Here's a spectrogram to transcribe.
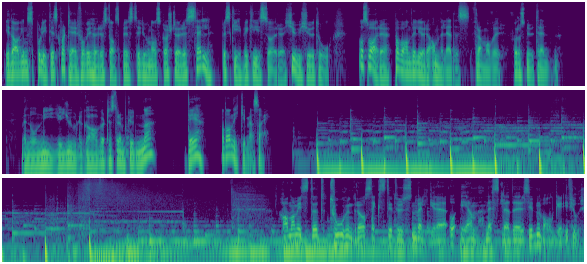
I dagens Politisk kvarter får vi høre statsminister Jonas Gahr Støre selv beskrive kriseåret 2022, og svare på hva han vil gjøre annerledes framover for å snu trenden. Men noen nye julegaver til strømkundene, det hadde han ikke med seg. Han har mistet 260 000 velgere og én nestleder siden valget i fjor.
